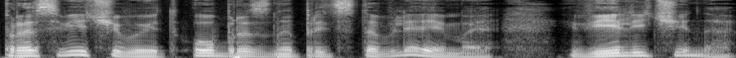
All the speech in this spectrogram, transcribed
просвечивает образно представляемая величина.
